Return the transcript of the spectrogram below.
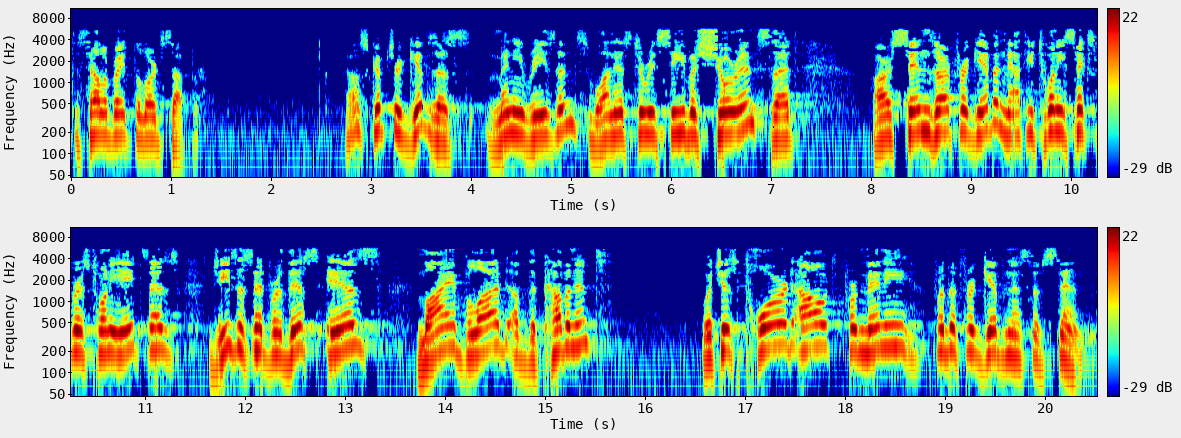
to celebrate the Lord's Supper. Well, Scripture gives us many reasons. One is to receive assurance that our sins are forgiven. Matthew 26, verse 28 says, Jesus said, For this is my blood of the covenant, which is poured out for many for the forgiveness of sins.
